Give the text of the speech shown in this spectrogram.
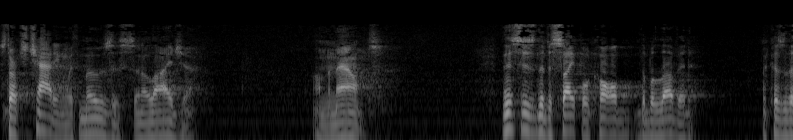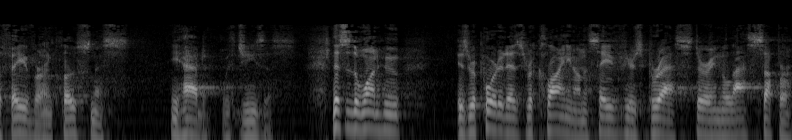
starts chatting with Moses and Elijah on the mount. This is the disciple called the beloved because of the favor and closeness he had with Jesus. This is the one who is reported as reclining on the Savior's breast during the Last Supper.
